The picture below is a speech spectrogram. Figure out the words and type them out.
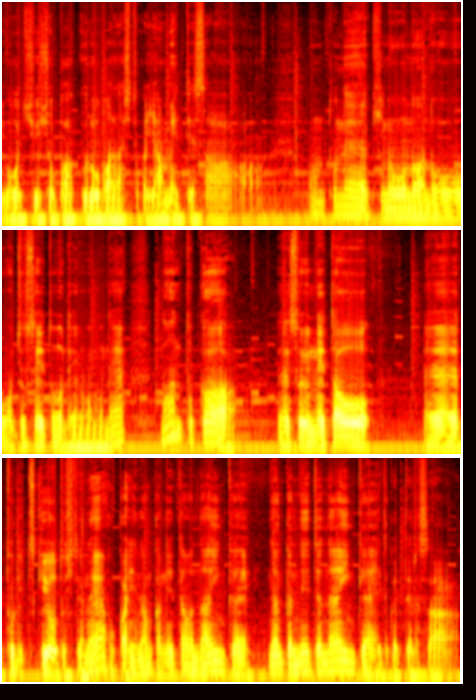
誹謗中傷暴露話とかやめてさ。ほんとね昨日のあの女性との電話もねなんとか、えー、そういうネタをえー、取り付けようとしてね他になんかネタはないんかいなんかネタないんかいとか言ったらさ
